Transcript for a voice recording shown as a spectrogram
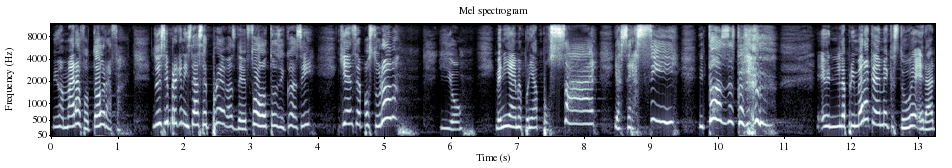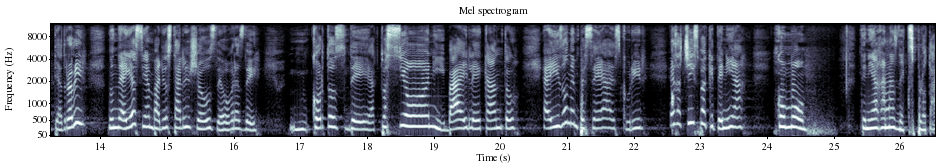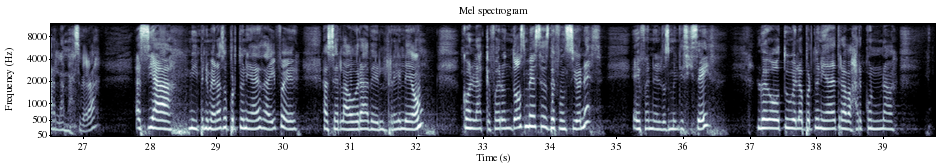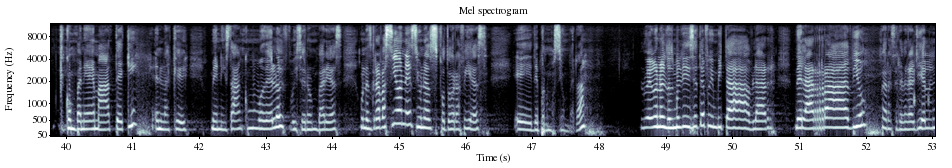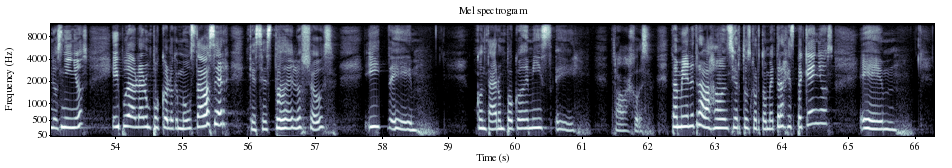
Mi mamá era fotógrafa, entonces siempre que necesitaba hacer pruebas de fotos y cosas así, ¿quién se posturaba? Yo. Venía y me ponía a posar y hacer así y todas esas cosas. En la primera academia que estuve era el Teatro Abril, donde ahí hacían varios talent shows de obras de cortos de actuación y baile, canto. Ahí es donde empecé a descubrir esa chispa que tenía, como tenía ganas de explotarla más, ¿verdad? Hacía mis primeras oportunidades ahí fue hacer la obra del Rey León, con la que fueron dos meses de funciones, eh, fue en el 2016. Luego tuve la oportunidad de trabajar con una compañía llamada Tequi, en la que me necesitaban como modelo y hicieron varias, unas grabaciones y unas fotografías eh, de promoción, ¿verdad? Luego en el 2017 fui invitada a hablar de la radio para celebrar el Día de los Niños y pude hablar un poco de lo que me gustaba hacer, que es esto de los shows, y contar un poco de mis eh, trabajos. También he trabajado en ciertos cortometrajes pequeños, eh,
